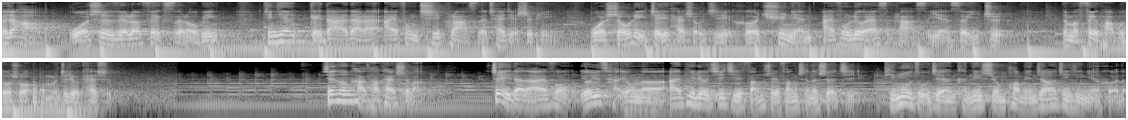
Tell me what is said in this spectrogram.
大家好，我是 ZeroFix 的娄斌，今天给大家带来 iPhone 7 Plus 的拆解视频。我手里这一台手机和去年 iPhone 6s Plus 颜色一致。那么废话不多说，我们这就开始。先从卡槽开始吧。这一代的 iPhone 由于采用了 IP67 级防水防尘的设计，屏幕组件肯定是用泡棉胶进行粘合的。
